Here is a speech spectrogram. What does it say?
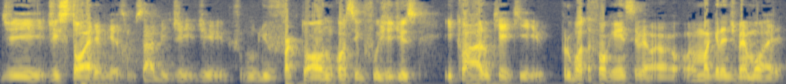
de, de história mesmo, sabe? De, de um livro factual, não consigo fugir disso. E claro que, que para o Botafoguense é, é uma grande memória.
